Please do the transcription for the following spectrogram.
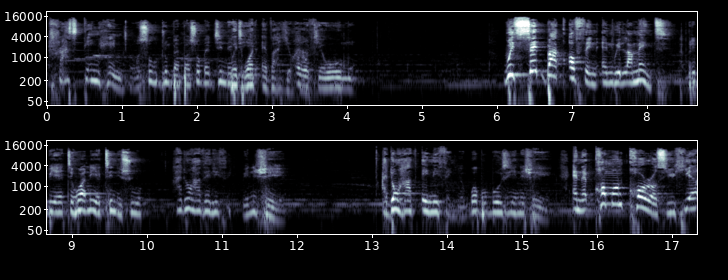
trusting Him ɛwɔ sɛ woduru mpɛmpɛnsoɔ bɛgye ne with whatever you have. deɛ wowɔ mu We sit back often and we lament. Bere bi yɛte hɔ a ne yɛte ne suo I don't have anything. I don't have anything. yɛbɔ bobɔ si yɛni hwee And a common chorus you hear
